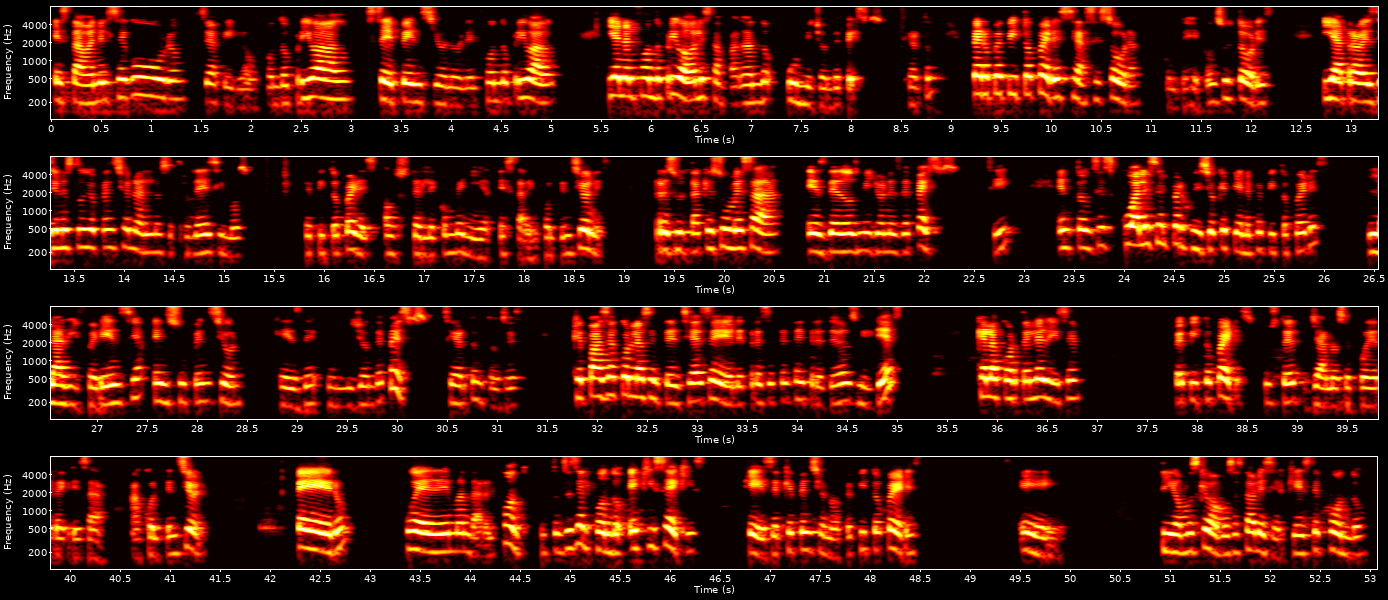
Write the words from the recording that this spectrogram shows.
estaba en el seguro, se afilió a un fondo privado, se pensionó en el fondo privado y en el fondo privado le están pagando un millón de pesos, ¿cierto? Pero Pepito Pérez se asesora con TG Consultores y a través de un estudio pensional nosotros le decimos, Pepito Pérez, a usted le convenía estar en Colpensiones. Resulta que su mesada es de dos millones de pesos. ¿sí? Entonces, ¿cuál es el perjuicio que tiene Pepito Pérez? La diferencia en su pensión, que es de un millón de pesos, ¿cierto? Entonces, ¿qué pasa con la sentencia SL 373 de 2010? Que la Corte le dice, Pepito Pérez, usted ya no se puede regresar a Colpensión, pero puede demandar al fondo. Entonces, el fondo XX, que es el que pensionó a Pepito Pérez, eh, digamos que vamos a establecer que este fondo,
